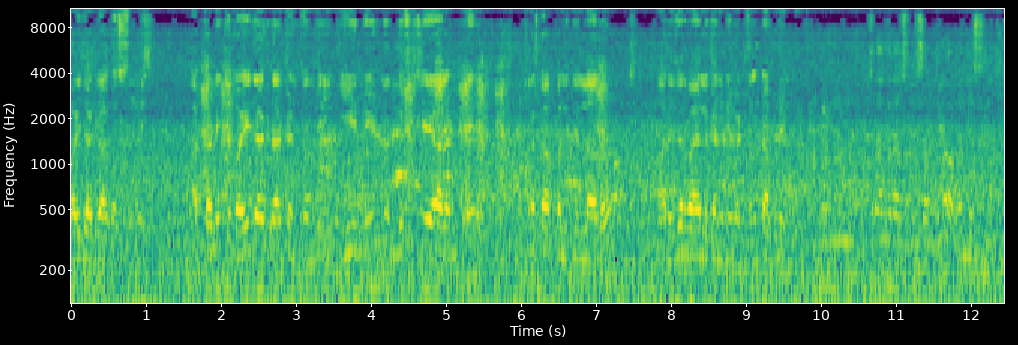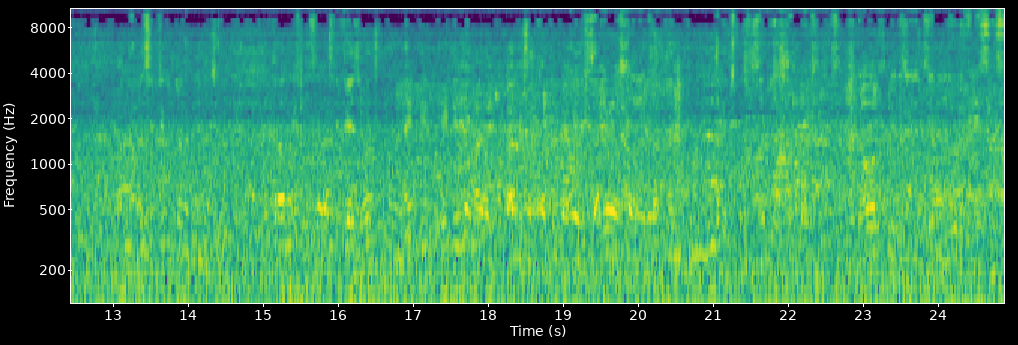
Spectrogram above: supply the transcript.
వైజాగ్ దాకా వస్తుంది అక్కడి నుంచి వైజాగ్ దాకా వెళ్తుంది. ఈ నీళ్ళు లిఫ్ట్ చేయాలంటే అనకాపల్లి జిల్లాలో ఆ రిజర్వాయర్లు కన్నీ పెట్టాలంటే అప్పుడే ఉత్తరాంధ్ర రాష్ట్ర సభ్యులు ఓపెన్ చేస్తున్నాం సిటీ ఉత్తరాంధ్ర రాష్ట్ర ఫేజ్ వన్ మనం నైన్టీన్ ఎయిటీన్లో target sir thirty package sir అదే వస్తున్నాయి కదా దాన్ని మనం ముందు తెచ్చుకుంటాం కావాల్సిన మూడు ఫేసెస్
